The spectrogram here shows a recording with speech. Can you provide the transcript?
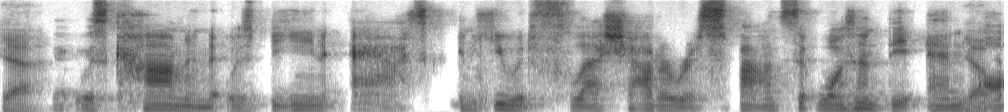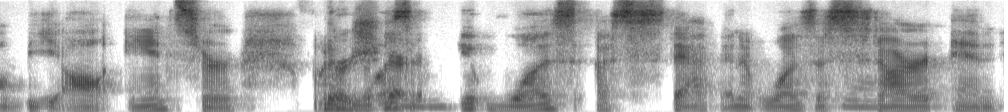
yeah that was common that was being asked and he would flesh out a response that wasn't the end yep. all be all answer but for it was sure. it was a step and it was a yeah. start and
